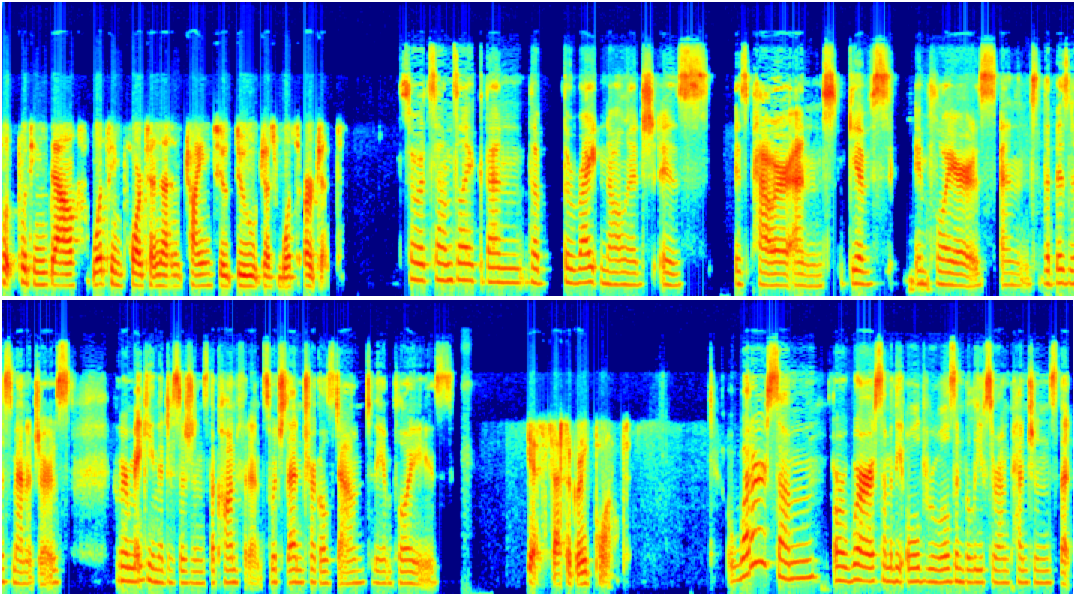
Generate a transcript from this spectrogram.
put, putting down what's important and trying to do just what's urgent. So it sounds like then the the right knowledge is is power and gives employers and the business managers who are making the decisions the confidence, which then trickles down to the employees. Yes, that's a great point. What are some or were some of the old rules and beliefs around pensions that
